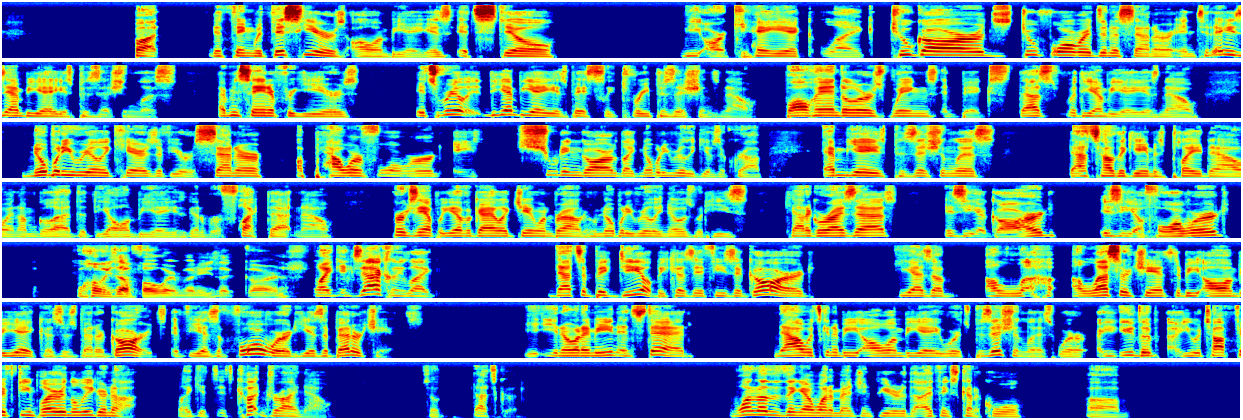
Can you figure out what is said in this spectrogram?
But the thing with this year's All NBA is it's still the archaic like two guards, two forwards, and a center. And today's NBA is positionless. I've been saying it for years. It's really the NBA is basically three positions now: ball handlers, wings, and bigs. That's what the NBA is now. Nobody really cares if you're a center, a power forward, a shooting guard. Like nobody really gives a crap. NBA is positionless. That's how the game is played now, and I'm glad that the All NBA is going to reflect that now. For example, you have a guy like Jaylen Brown who nobody really knows what he's categorized as. Is he a guard? Is he a forward? Well, he's a forward, but he's a guard. Like exactly, like that's a big deal because if he's a guard, he has a a, a lesser chance to be all NBA because there's better guards. If he has a forward, he has a better chance. You, you know what I mean? Instead, now it's going to be all NBA where it's positionless. Where are you the are you a top 15 player in the league or not? Like it's it's cut and dry now. So that's good. One other thing I want to mention, Peter, that I think is kind of cool. Um,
